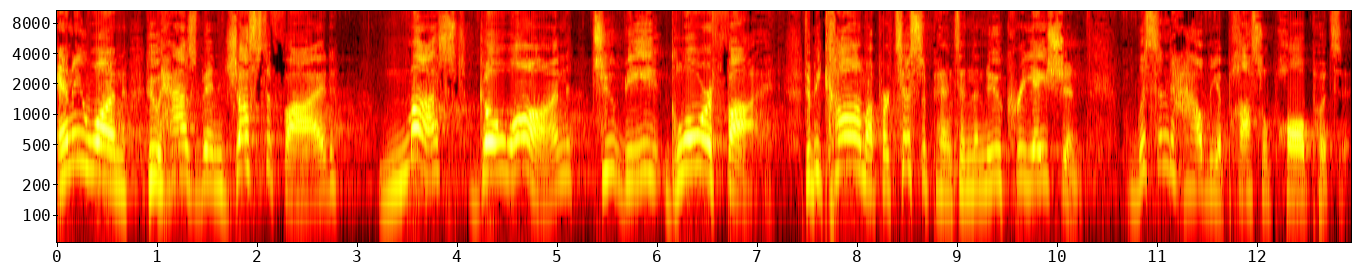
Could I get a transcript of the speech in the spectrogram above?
Anyone who has been justified must go on to be glorified, to become a participant in the new creation listen to how the Apostle Paul puts it.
